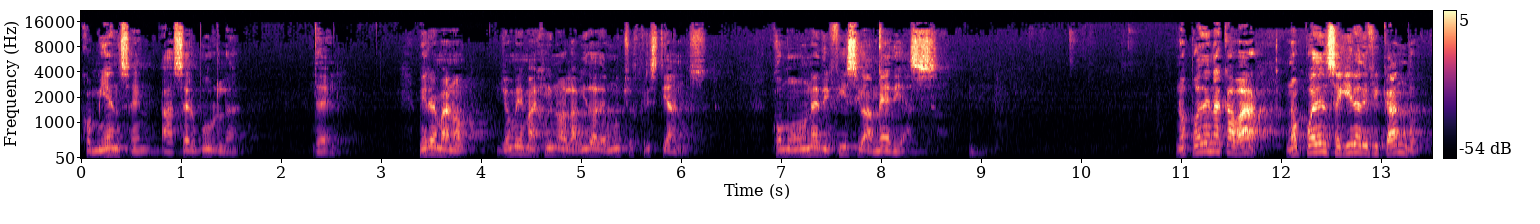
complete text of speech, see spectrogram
comiencen a hacer burla de él. Mira hermano, yo me imagino a la vida de muchos cristianos como un edificio a medias. No pueden acabar, no pueden seguir edificando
